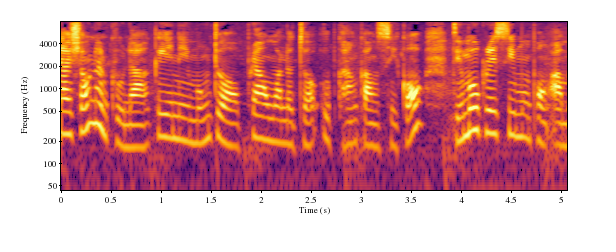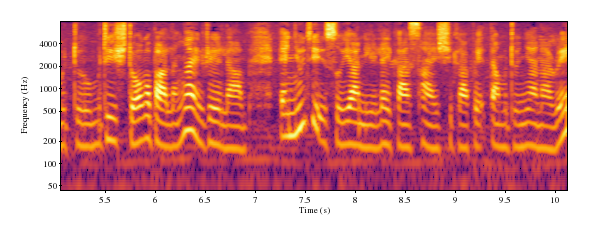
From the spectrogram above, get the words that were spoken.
ရာရှောင်းနန်ခုနာကရင်နေမုံတော်ပရန်ဝန်လတော်ဥပခန်းကောင်စီကိုဒီမိုကရေစီမွန်ဖုံအမတူမတိရှတော်ကပါလငိုင်ရဲလမ်အန်ယူဂျီအစိုးရနေလိုက်ကဆိုင်ရှိကပဲတာမတူညနာရေ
